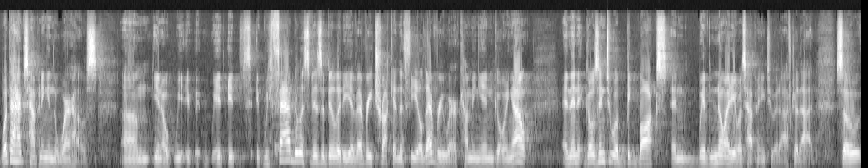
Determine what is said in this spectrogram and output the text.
What the heck's happening in the warehouse? Um, you know, we, it, it, it, we fabulous visibility of every truck in the field everywhere coming in, going out. And then it goes into a big box and we have no idea what's happening to it after that. So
